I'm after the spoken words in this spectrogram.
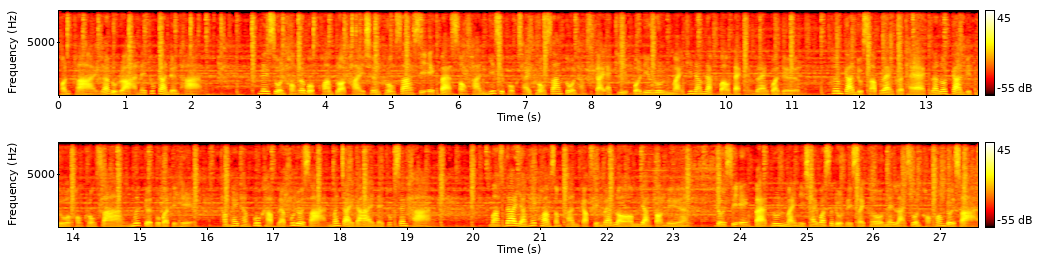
ผ่อนคลายและหรูหราในทุกการเดินทาง ในส่วนของระบบความปลอดภัยเชิงโครงสร้าง CX8 2026 ใช้โครงสร้างตัวถัง Sky Active Body รุ่นใหม่ที่น้ำหนักเบาแต่แข็งแรงกว่าเดิม เพิ่มการดูดซับแรงกระแทกและลดการบิดตัวของโครงสร้างเมื่อเกิดอุบัติเหตุทำให้ทั้งผู้ขับและผู้โดยสารมั่นใจได้ในทุกเส้นทาง Mazda ยังให้ความสำคัญกับสิ่งแวดล้อมอย่างต่อเนื่อง โดย CX8 รุ่นใหม่นี้ใช้วัสดุรีไซเคิลในหลายส่วนของห้องโดยสาร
